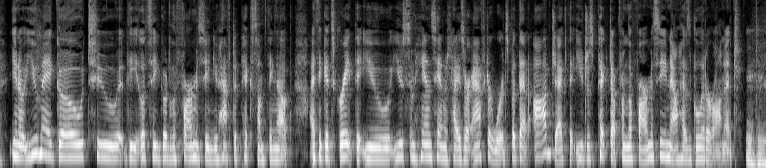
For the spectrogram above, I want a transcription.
you know you may go to the let's say you go to the pharmacy and you have to pick something up. I think it's great that you use some hand sanitizer afterwards but that object that you just picked up from the pharmacy now has glitter on it. Mm-hmm.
